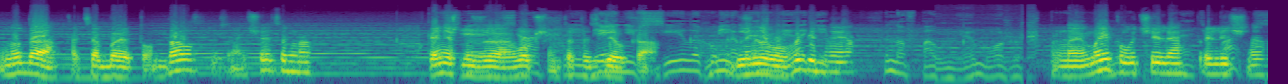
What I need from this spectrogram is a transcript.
Ну да, хотя бы это он дал, замечательно. Конечно же, в общем-то, эта сделка для него выгоднее но вполне можешь... Но и мы получили прилично,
